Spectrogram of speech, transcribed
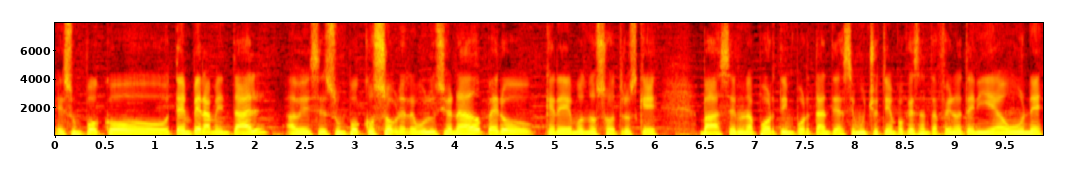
es un poco temperamental, a veces un poco sobre revolucionado, pero creemos nosotros que va a ser un aporte importante. Hace mucho tiempo que Santa Fe no tenía un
